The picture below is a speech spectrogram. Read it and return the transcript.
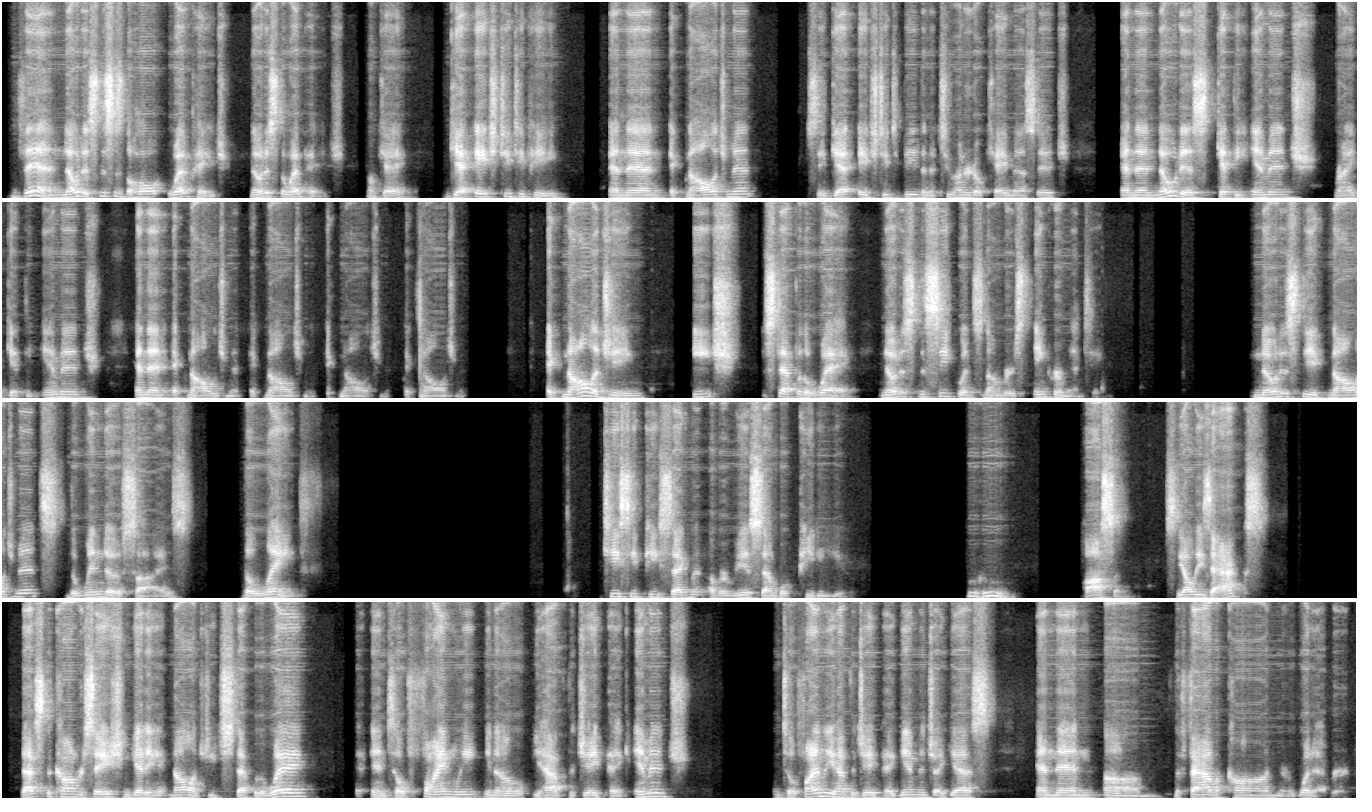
Then notice this is the whole web page. Notice the web page, okay? Get HTTP and then acknowledgement so you get HTTP, then a 200 OK message. And then notice, get the image, right? Get the image. And then acknowledgement, acknowledgement, acknowledgement, acknowledgement. Acknowledging each step of the way. Notice the sequence numbers incrementing. Notice the acknowledgements, the window size, the length, TCP segment of a reassembled PDU. Woohoo! Awesome. See all these ACKs? That's the conversation getting acknowledged each step of the way until finally, you know, you have the JPEG image, until finally you have the JPEG image, I guess, and then um, the favicon or whatever.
